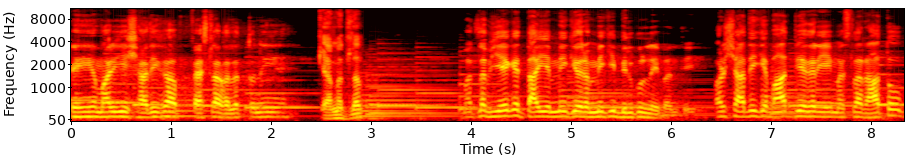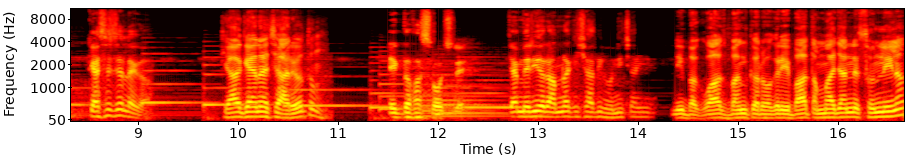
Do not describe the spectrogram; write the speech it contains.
कहीं हमारी ये शादी का फैसला गलत तो नहीं है? क्या मतलब? मतलब ये कि ताई अम्मी की और अम्मी की बिल्कुल नहीं बनती। और शादी के बाद भी अगर यही मसला रहा तो कैसे चलेगा? क्या कहना चाह रहे हो तुम? एक दफ़ा सोच ले। क्या मेरी और आमना की शादी होनी चाहिए? नहीं बकवास बंद करो। अगर ये बात अम्मा जान ने सुन ली ना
